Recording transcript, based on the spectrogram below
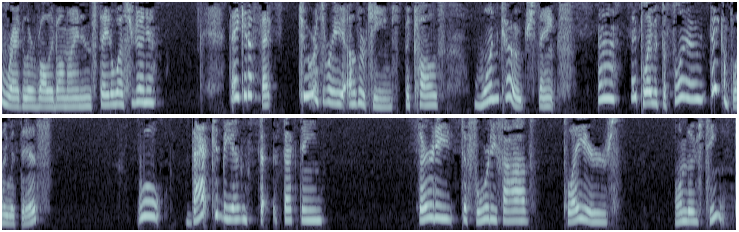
regular volleyball night in the state of West Virginia. They could affect two or three other teams because one coach thinks, eh, they play with the flu, they can play with this. Well, that could be affecting 30 to 45 players on those teams.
